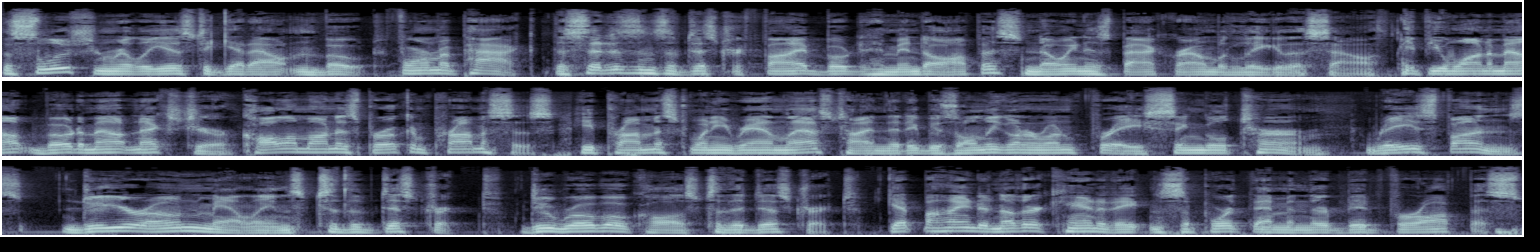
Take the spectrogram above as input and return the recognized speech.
The solution really is to get out and vote. Form a PAC. The citizens of District 5 voted him into office knowing his background with League of the South. If you want him out, vote him out next year. Call him on his broken promises. He promised when he ran last time that he was only going to run for a single term. Raise funds. Do your own mailings to the district. Do robocalls to the district. Get behind another candidate and support them in their bid for office.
